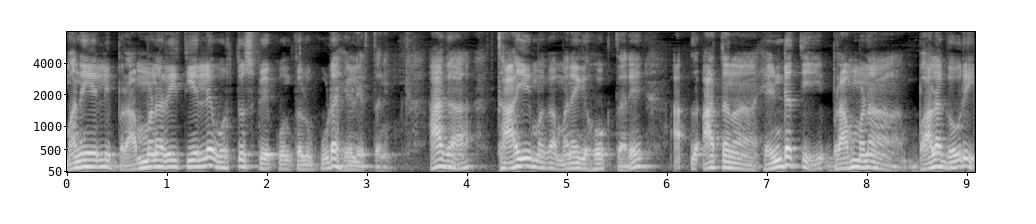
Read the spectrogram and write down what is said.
ಮನೆಯಲ್ಲಿ ಬ್ರಾಹ್ಮಣ ರೀತಿಯಲ್ಲೇ ವರ್ತಿಸಬೇಕು ಅಂತಲೂ ಕೂಡ ಹೇಳಿರ್ತಾನೆ. ಆಗ ತಾಯಿ ಮಗ ಮನೆಗೆ ಹೋಗ್ತಾರೆ. ಆತನ ಹೆಂಡತಿ ಬ್ರಾಹ್ಮಣ ಬಾಲಗೌರಿ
